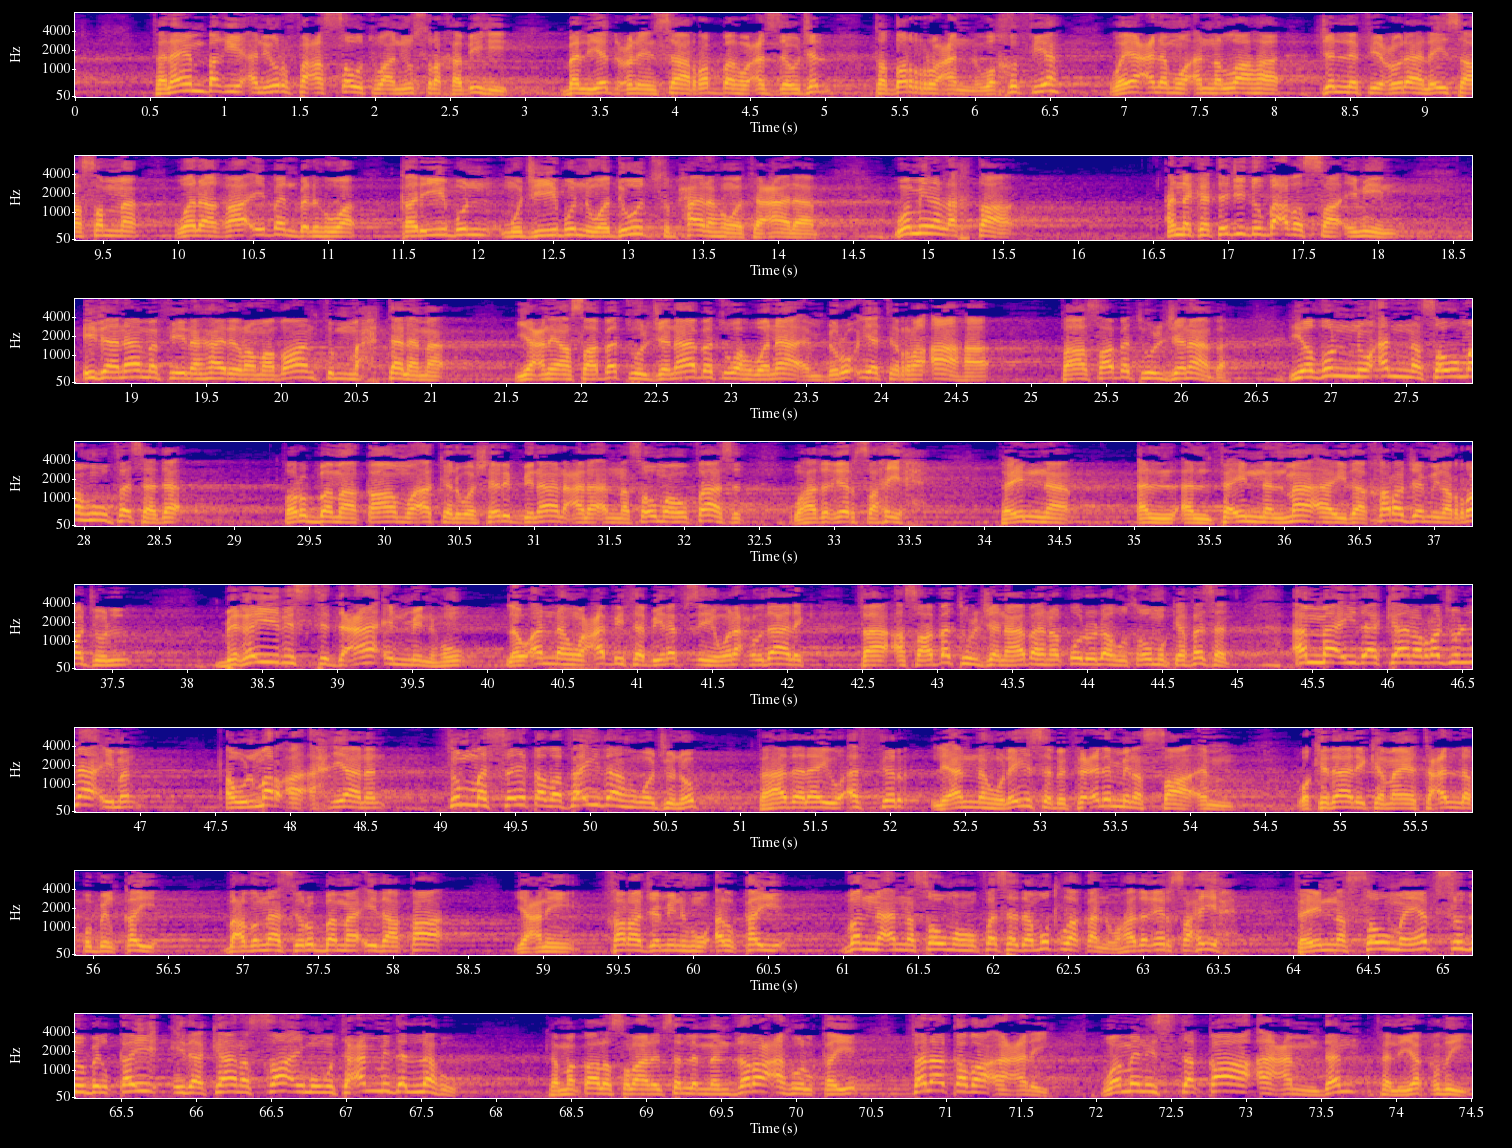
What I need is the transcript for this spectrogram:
فلا ينبغي أن يرفع الصوت وأن يصرخ به بل يدعو الإنسان ربه عز وجل تضرعا وخفية ويعلم أن الله جل في علاه ليس أصم ولا غائبا بل هو قريب مجيب ودود سبحانه وتعالى. ومن الأخطاء أنك تجد بعض الصائمين إذا نام في نهار رمضان ثم احتلم يعني أصابته الجنابة وهو نائم برؤية رآها فأصابته الجنابة. يظن أن صومه فسد. فربما قام وأكل وشرب بناء على أن صومه فاسد وهذا غير صحيح. فإن, فإن الماء إذا خرج من الرجل بغير استدعاء منه لو أنه عبث بنفسه ونحو ذلك فأصابته الجنابة نقول له صومك فسد. أما إذا كان الرجل نائما أو المرأة أحيانا ثم استيقظ فإذا هو جنب فهذا لا يؤثر لأنه ليس بفعل من الصائم. وكذلك ما يتعلق بالقيء. بعض الناس ربما إذا قاء يعني خرج منه القيء ظن أن صومه فسد مطلقا وهذا غير صحيح. فإن الصوم يفسد بالقيء إذا كان الصائم متعمدا له. كما قال صلى الله عليه وسلم من ذرعه القيء فلا قضاء عليه ومن استقاء عمدا فليقضي.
